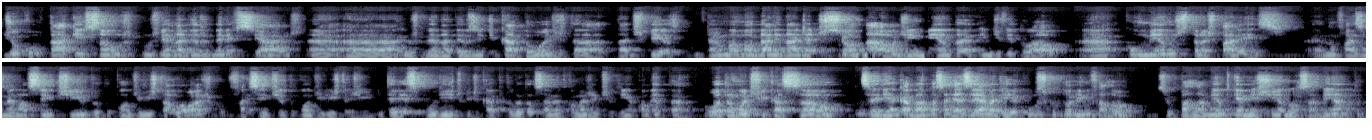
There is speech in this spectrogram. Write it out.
de ocultar quem são os, os verdadeiros beneficiários eh, os verdadeiros indicadores da, da despesa. Então, é uma modalidade adicional de emenda individual com menos transparência. É, não faz o menor sentido do ponto de vista lógico, faz sentido do ponto de vista de interesse político de captura do orçamento, como a gente vinha comentando. Outra modificação seria acabar com essa reserva de recursos que o Tolini falou. Se o parlamento quer mexer no orçamento,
